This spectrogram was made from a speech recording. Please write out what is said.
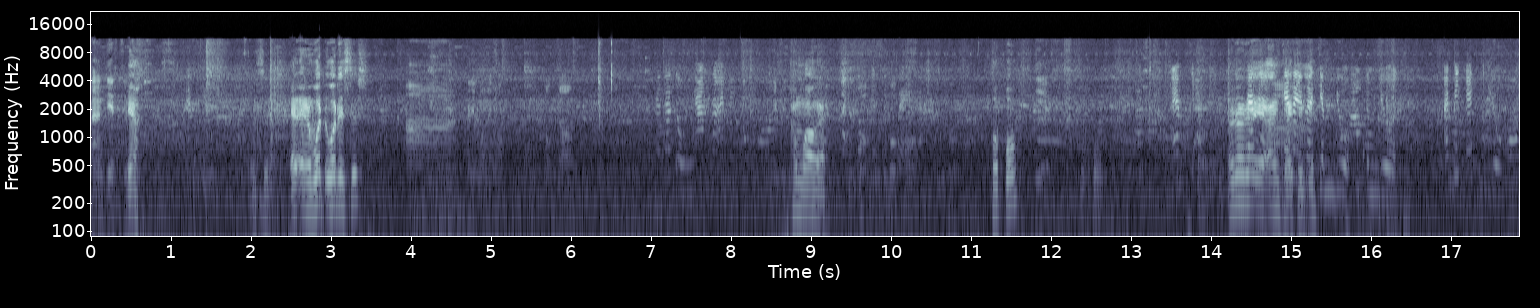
And yes. Yeah. Let's see. and, and what what is this Uh, cái này gọi là gì? Bông đòn. cái tủ ngăn đó anh không ngon không ngon à tốt cho sức khỏe popo Yes. em chả biết đó đó, đó ăn cái chạy này chạy là chùm ruột chùm ruột anh biết cái chùm ruột không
